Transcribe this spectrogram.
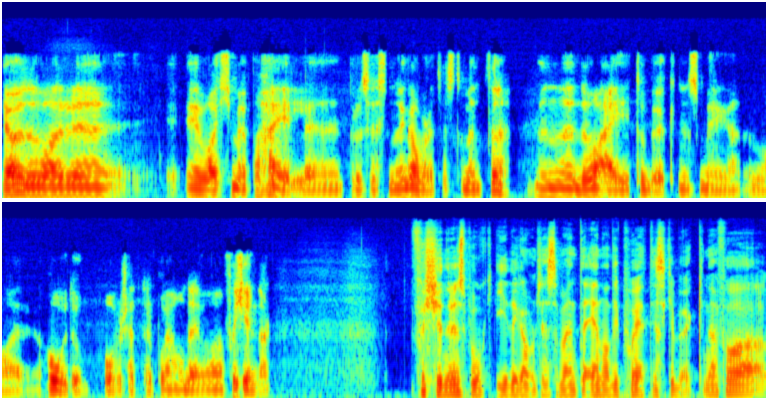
Ja, det var eh, Jeg var ikke med på hele prosessen med Gamle testamentet. Men eh, det var ei av bøkene som jeg var hovedoversetter på, og det var Forkynneren. Forkynnerens bok i Det gamle testamentet, en av de poetiske bøkene. For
